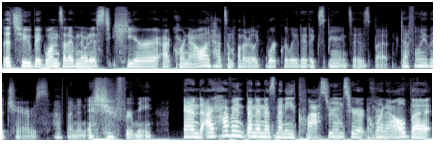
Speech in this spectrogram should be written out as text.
the two big ones that I've noticed here at Cornell. I've had some other like work related experiences, but definitely the chairs have been an issue for me. And I haven't been in as many classrooms here at okay. Cornell, but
